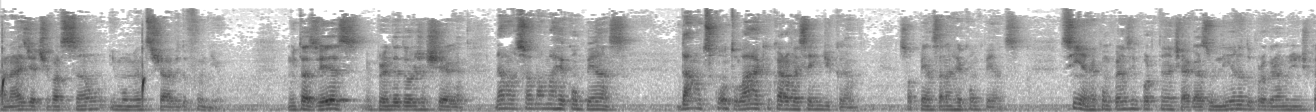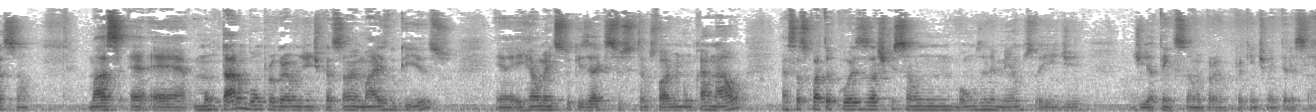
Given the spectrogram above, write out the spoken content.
canais de ativação e momentos-chave do funil. Muitas vezes o empreendedor já chega, não, é só dar uma recompensa, dá um desconto lá que o cara vai sair indicando. Só pensa na recompensa. Sim, a recompensa é importante, é a gasolina do programa de indicação. Mas é, é montar um bom programa de indicação é mais do que isso. É, e realmente, se tu quiser que isso se transforme num canal, essas quatro coisas acho que são bons elementos aí de, de atenção para quem estiver interessado.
